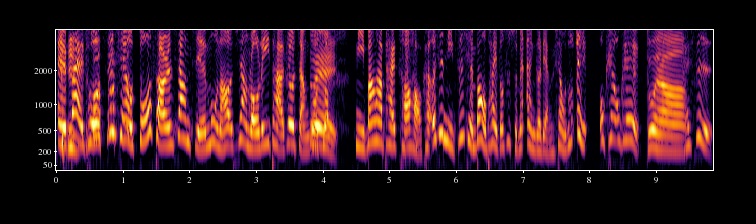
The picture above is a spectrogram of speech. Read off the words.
哎、欸，拜托，之前有多少人上节目，然后像洛丽塔就讲过说，你帮他拍超好看，而且你之前帮我拍也都是随便按个两下，我都说哎、欸、，OK OK。对啊，还是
